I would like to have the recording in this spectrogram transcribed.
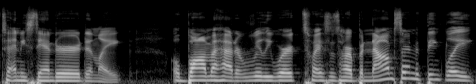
to any standard and like Obama had to really work twice as hard. But now I'm starting to think like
